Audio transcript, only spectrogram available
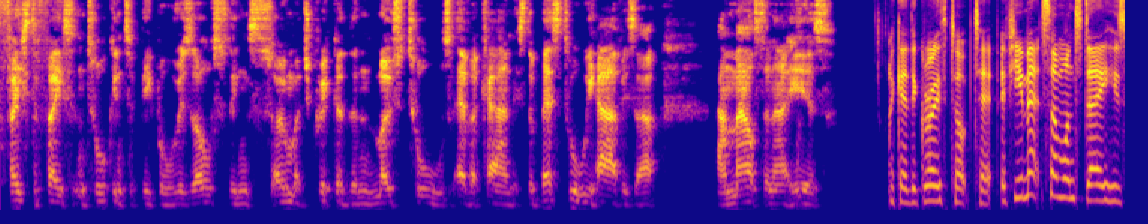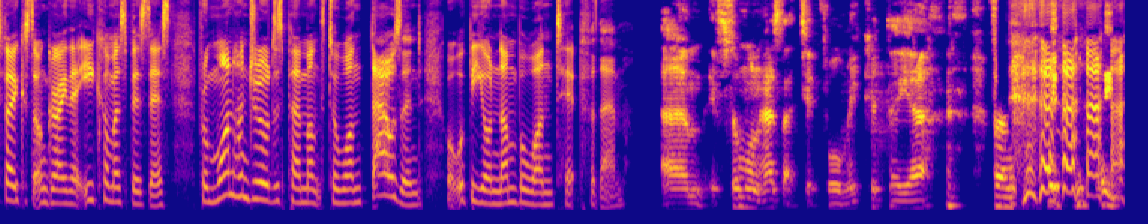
face to face and talking to people resolves things so much quicker than most tools ever can. It's the best tool we have is our, our mouth and our ears. Okay, the growth top tip. If you met someone today who's focused on growing their e commerce business from 100 orders per month to 1,000, what would be your number one tip for them? Um, if someone has that tip for me, could they? Uh,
